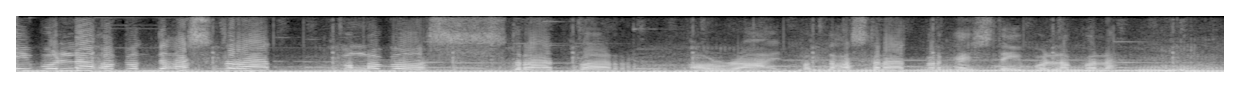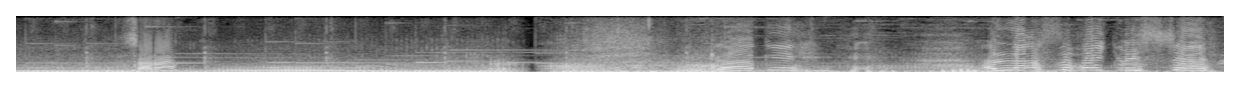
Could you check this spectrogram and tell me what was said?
stable na kapag naka-strat mga boss. Strat bar. Alright. Pag naka-strat bar kayo stable na pala. Sarap. Gagi. Ang lakas mo kay Christian.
